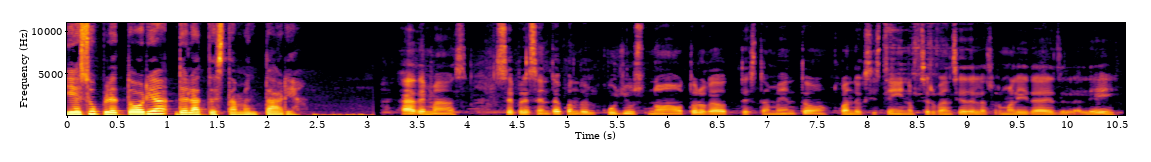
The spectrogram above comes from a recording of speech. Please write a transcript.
y es supletoria de la testamentaria. Además, se presenta cuando el cuyus no ha otorgado testamento, cuando existe inobservancia de las formalidades de la ley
